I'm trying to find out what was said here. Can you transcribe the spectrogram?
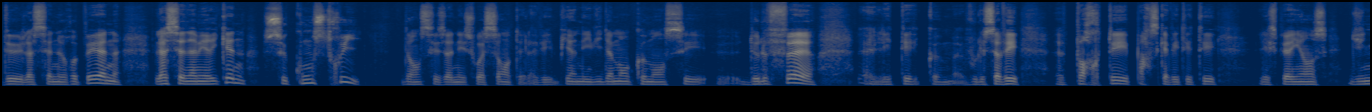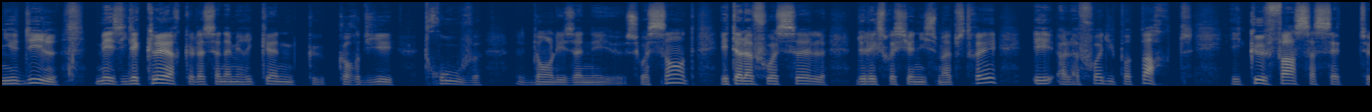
de la scène européenne. La scène américaine se construit dans ces années 60. Elle avait bien évidemment commencé euh, de le faire. Elle était, comme vous le savez, euh, portée par ce qu'avait été l'expérience du New Deal. Mais il est clair que la scène américaine que Cordier trouve dans les années 60 est à la fois celle de l'expressionnisme abstrait et à la fois du pop art. Et que face à cette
